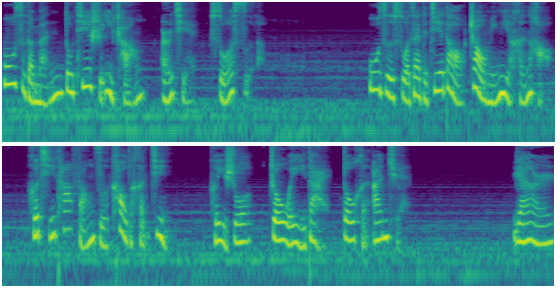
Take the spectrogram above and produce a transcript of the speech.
屋子的门都结实异常，而且锁死了。屋子所在的街道照明也很好，和其他房子靠得很近，可以说周围一带都很安全。然而。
